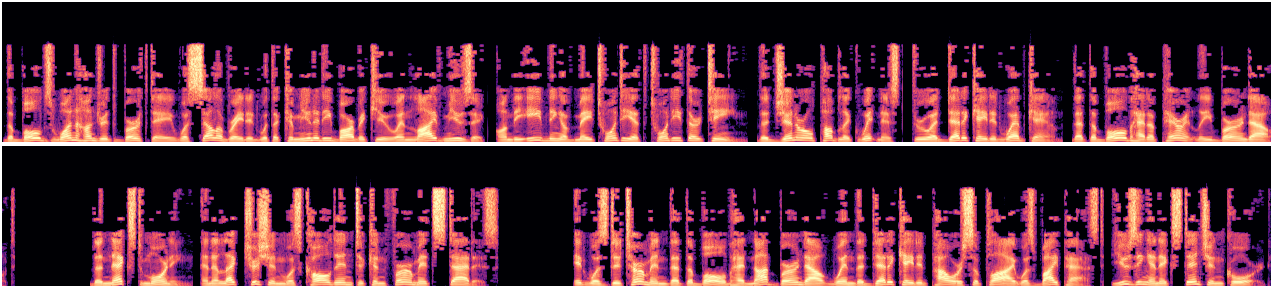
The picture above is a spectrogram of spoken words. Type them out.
the bulb's 100th birthday was celebrated with a community barbecue and live music. On the evening of May 20, 2013, the general public witnessed, through a dedicated webcam, that the bulb had apparently burned out. The next morning, an electrician was called in to confirm its status. It was determined that the bulb had not burned out when the dedicated power supply was bypassed, using an extension cord.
